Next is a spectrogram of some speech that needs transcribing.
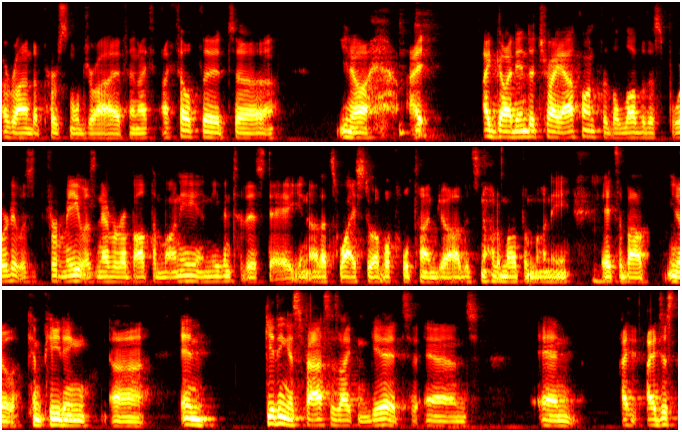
around a personal drive, and I, I felt that uh, you know I I got into triathlon for the love of the sport. It was for me, it was never about the money, and even to this day, you know, that's why I still have a full time job. It's not about the money. Mm-hmm. It's about you know competing uh, and getting as fast as I can get, and and I I just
